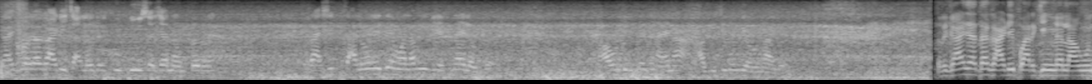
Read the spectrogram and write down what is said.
गायच मला गाडी चालवते खूप दिवसाच्या नंतर. राशीद चालू येते मला मी घेत नाही लवकर. भाऊ देतच नाही ना अभिषेक घेऊन आलो तर काय आता गाडी पार्किंगला लावून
